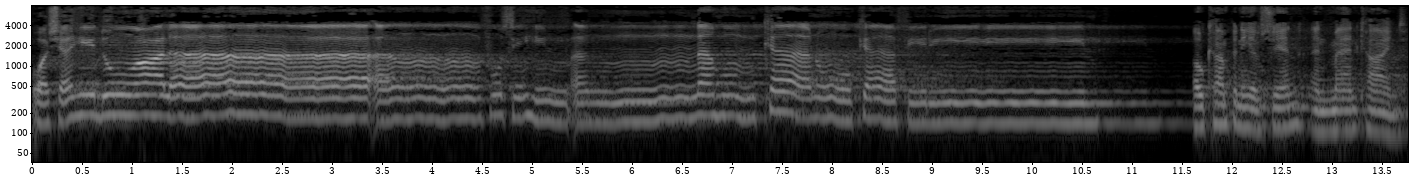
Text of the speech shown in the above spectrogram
وشهدوا على انفسهم انهم كانوا كافرين O company of jinn and mankind,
